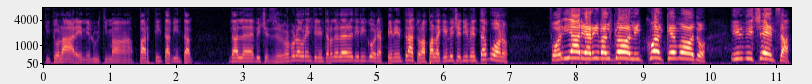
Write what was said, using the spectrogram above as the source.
Titolare nell'ultima partita vinta dal Vicenza. C'è proprio Laurenti all'interno dell'area di rigore appena entrato la palla che invece diventa buono. Fuori aria arriva il gol in qualche modo. Il Vicenza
